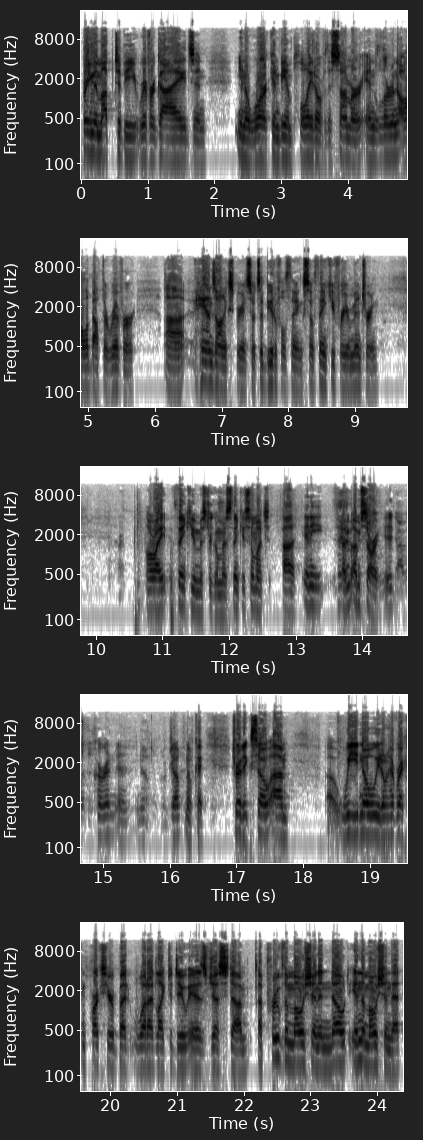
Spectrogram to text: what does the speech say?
bring them up to be river guides and, you know, work and be employed over the summer and learn all about the river, uh, hands-on experience. So it's a beautiful thing. So thank you for your mentoring. All right, thank you, Mr. Gomez. Thank you so much. Uh, Any, I'm I'm sorry, uh, Curren? uh, No, Joe? Okay, terrific. So um, uh, we know we don't have Rec and Parks here, but what I'd like to do is just um, approve the motion and note in the motion that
